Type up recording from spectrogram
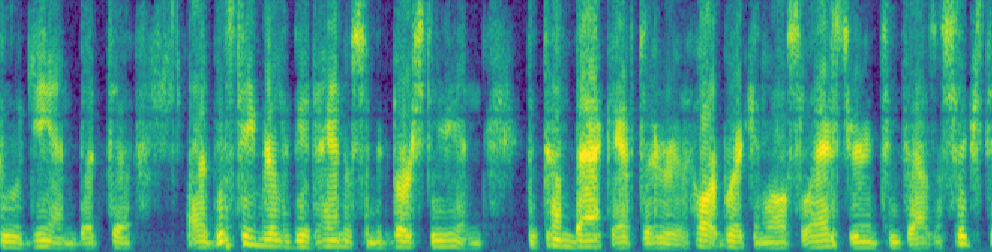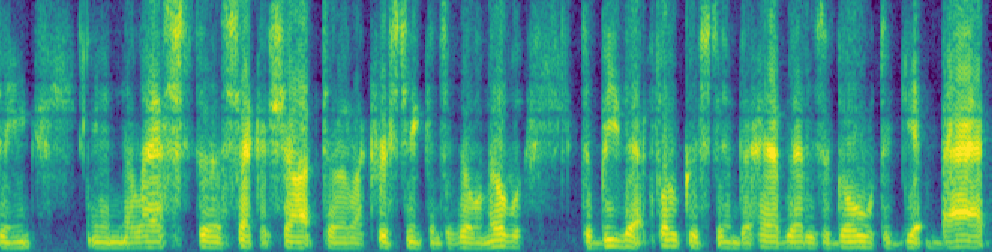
2 again. But uh, uh, this team really did handle some adversity and to come back after a heartbreaking loss last year in 2016 in the last uh, second shot, uh, like Kris Jenkins of Villanova, to be that focused and to have that as a goal to get back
